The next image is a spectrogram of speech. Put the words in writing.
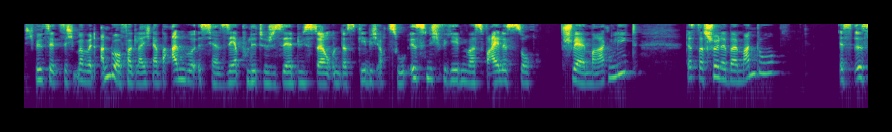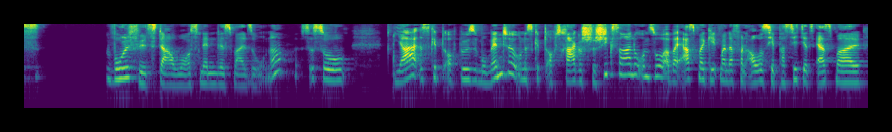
ich will es jetzt nicht immer mit Andor vergleichen, aber Andor ist ja sehr politisch, sehr düster und das gebe ich auch zu, ist nicht für jeden was, weil es so schwer im Magen liegt. Das ist das Schöne bei Mando. Es ist Wohlfühl Star Wars, nennen wir es mal so, ne? Es ist so, ja, es gibt auch böse Momente und es gibt auch tragische Schicksale und so, aber erstmal geht man davon aus, hier passiert jetzt erstmal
